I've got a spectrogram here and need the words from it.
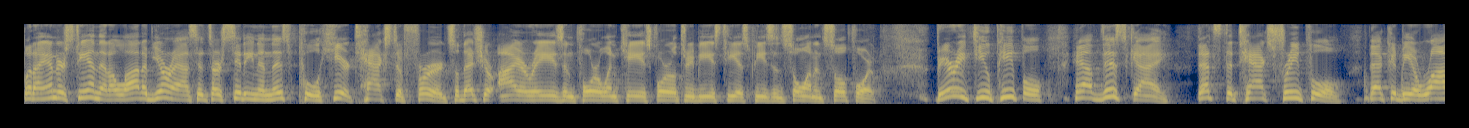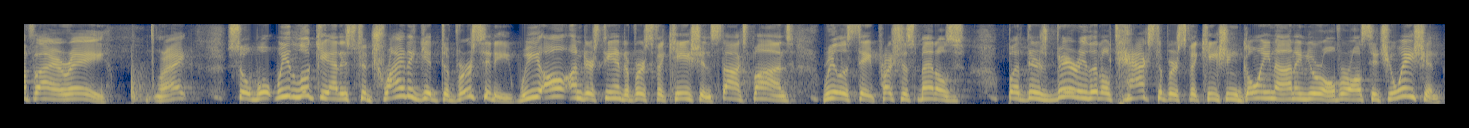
But I understand that a lot of your assets are sitting in this pool here, tax deferred. So that's your IRAs and 401ks, 403bs, TSPs, and so on and so forth. Very few people have this guy. That's the tax-free pool. That could be a Roth IRA right? So what we look at is to try to get diversity. We all understand diversification, stocks, bonds, real estate, precious metals, but there's very little tax diversification going on in your overall situation.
